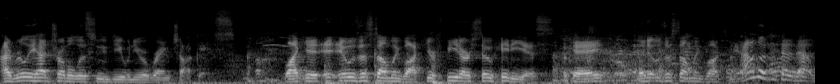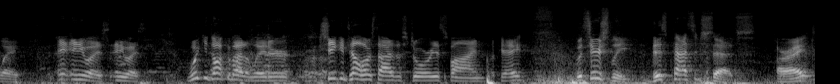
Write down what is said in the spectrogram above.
I really had trouble listening to you when you were wearing chacos. Like it, it, it, was a stumbling block. Your feet are so hideous, okay, that it was a stumbling block to me. I don't know if you said it that way. A- anyways, anyways, we can talk about it later. She can tell her side of the story. It's fine, okay. But seriously, this passage says, all right,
